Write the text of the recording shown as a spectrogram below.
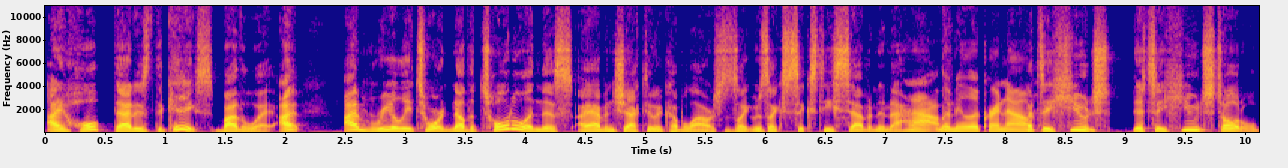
I hope that is the case, by the way. I I'm really torn. Now the total in this, I haven't checked in a couple hours. It's like it was like 67 and a half. Let me look right now. That's a huge it's a huge total.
